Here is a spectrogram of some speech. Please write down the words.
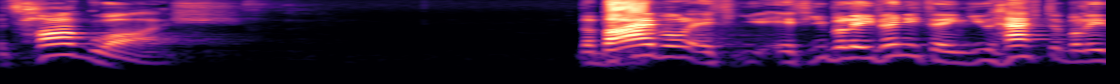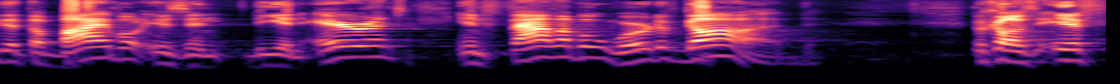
It's hogwash. The Bible, if you, if you believe anything, you have to believe that the Bible is in the inerrant, infallible Word of God. Because if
